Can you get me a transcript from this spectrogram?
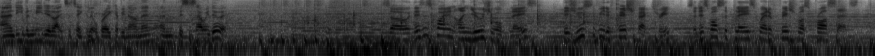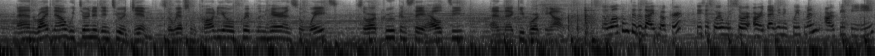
and even media like to take a little break every now and then, and this is how we do it. So this is quite an unusual place. This used to be the fish factory, so this was the place where the fish was processed. And right now we turn it into a gym. So we have some cardio equipment here and some weights, so our crew can stay healthy and uh, keep working out. So welcome to the dive locker. This is where we store our diving equipment, our PPE,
